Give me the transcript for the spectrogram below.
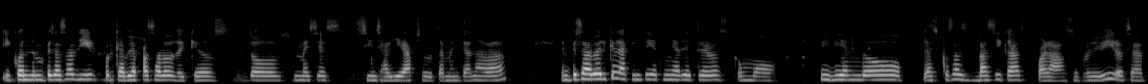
Y cuando empecé a salir, porque había pasado de que dos, dos meses sin salir absolutamente a nada, empecé a ver que la gente ya tenía letreros como pidiendo las cosas básicas para sobrevivir, o sea,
